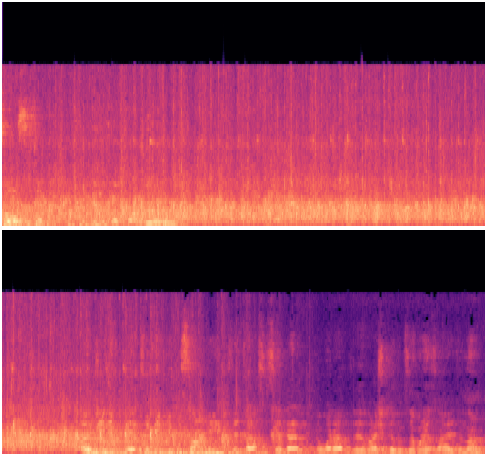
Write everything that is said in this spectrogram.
sonsuza dek düşüncenizde sanıyorum. Öncelikle tabii ki bu sahneyi bize tahsis eden Murat e, Başkanımıza Murat Aydın'a,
